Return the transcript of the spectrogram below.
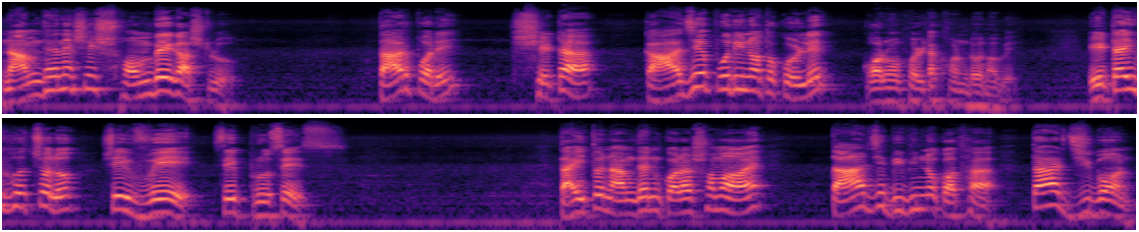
নামধ্যানে সেই সম্বেগ আসলো। তারপরে সেটা কাজে পরিণত করলে কর্মফলটা খণ্ডন হবে। এটাই হচ্ছিল সেই ওয়ে, সেই প্রসেস তাই তো নামধ্যান করার সময় তার যে বিভিন্ন কথা, তার জীবন,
